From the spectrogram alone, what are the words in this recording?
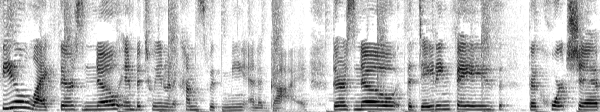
feel like there's no in between when it comes with me and a guy. There's no the dating phase. The courtship,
